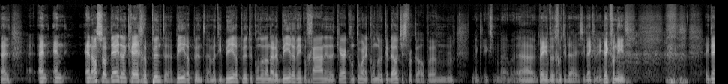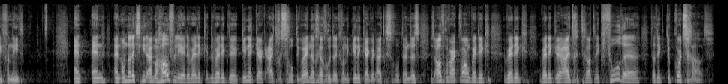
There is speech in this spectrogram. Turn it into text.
en, en en als we dat deden, dan kregen we punten, berenpunten. En met die berenpunten konden we dan naar de berenwinkel gaan in het kerkkantoor en dan konden we cadeautjes verkopen. Ik, ik, ik weet niet of dat een goed idee is. Ik denk, ik denk van niet. ik denk van niet. En, en, en omdat ik ze niet uit mijn hoofd leerde, werd ik, werd ik de kinderkerk uitgeschopt. Ik weet nog heel goed dat ik gewoon de kinderkerk werd uitgeschopt. En dus, dus overal waar ik kwam, werd ik, werd, ik, werd ik eruit getrapt. En ik voelde dat ik tekort schoot.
